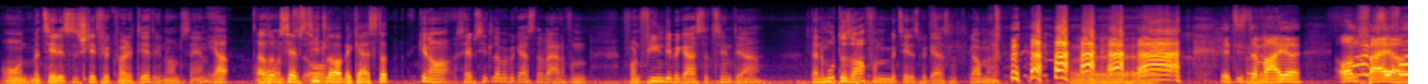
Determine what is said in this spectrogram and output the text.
Und Mercedes steht für Qualität, I'm saying? ja, also Und- selbst Hitler war begeistert. Genau, selbst Hitler war begeistert, aber einer von, von vielen, die begeistert sind, ja. Deine Mutter ist auch von Mercedes begeistert, glaub mir. Jetzt ist der Mario on fire.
